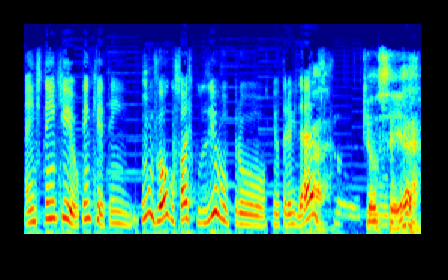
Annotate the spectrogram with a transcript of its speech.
a gente tem aqui, tem que tem um jogo só exclusivo pro New 3DS? Cara, pro, que eu sei é.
